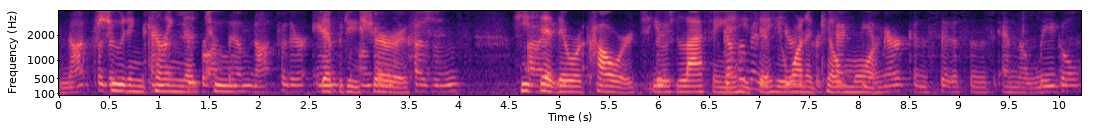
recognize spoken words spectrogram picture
not for shooting, the killing the two them, not for their aunts, deputy uncles, sheriffs. Cousins. He said they were cowards. He was laughing and he said he wanted to kill more. American citizens and the legal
